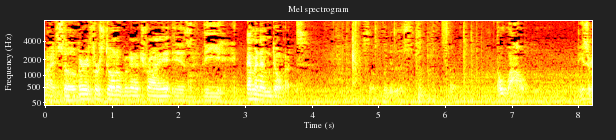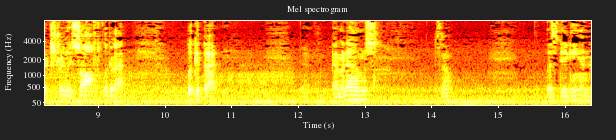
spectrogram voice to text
Alright, so very first donut we're gonna try is the M&M donut. So look at this. Oh wow, these are extremely soft. Look at that. Look at that. M&Ms. So Let's dig in.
